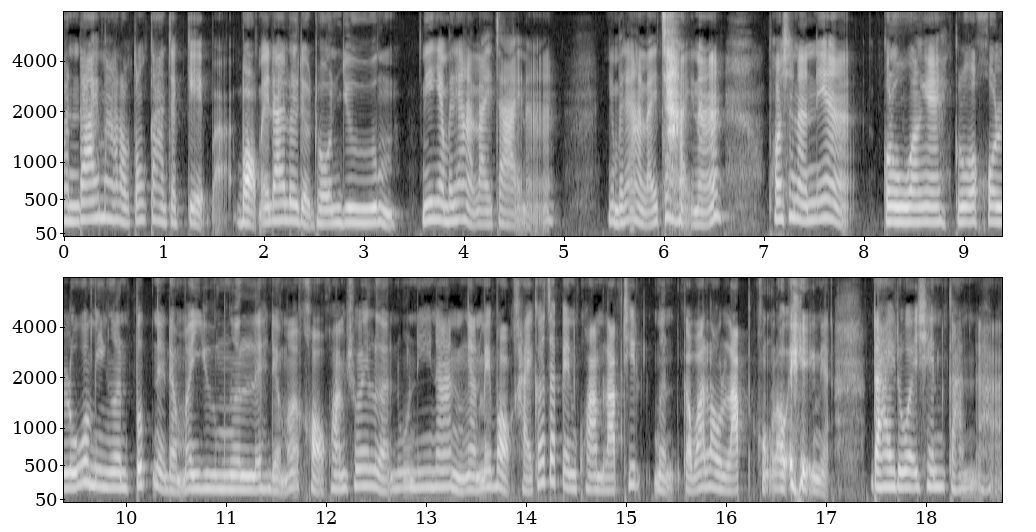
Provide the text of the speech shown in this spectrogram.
มันได้มาเราต้องการจะเก็บอะบอกไม่ได้เลยเดี๋ยวโดนยืม นี่ยังไม่ได้อ่านรายจ่ายนะ ยังไม่ได้อ่านรายจ่ายนะ เพราะฉะนั้นเนี่ย กลัวไงกลัวคนรู้ว่ามีเงินปุ๊บเนี่ยเดี๋ยวมายืมเงินเลยเดี๋ยวมาขอความช่วยเหลือนู่นนี่นั่นงั้นไม่บอกใครก็จะเป็นความลับที่เหมือนกับว่าเรารับของเราเองเนี่ยได้ด้วยเช่นกันนะคะ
